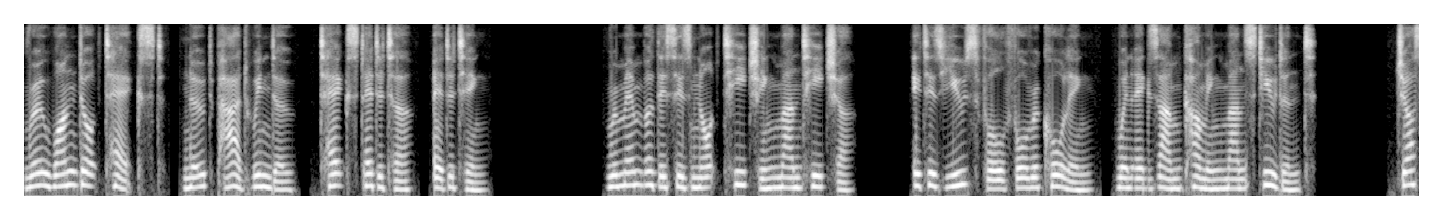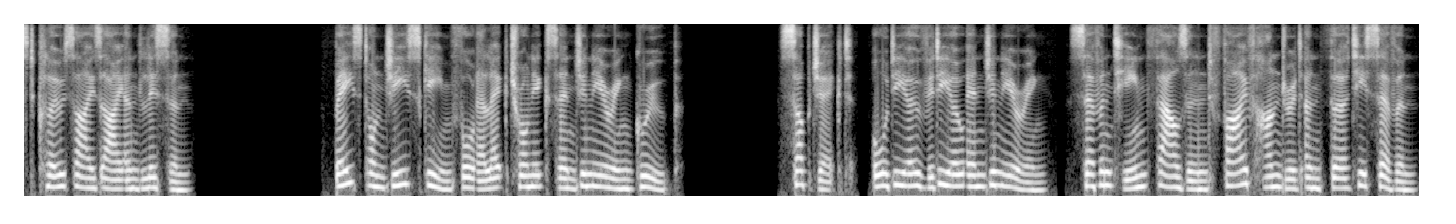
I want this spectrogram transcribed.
Row 1. Text, Notepad window, text editor, editing. Remember this is not teaching man teacher. It is useful for recalling, when exam coming man student. Just close eyes eye and listen. Based on G scheme for electronics engineering group. Subject, audio video engineering, 17537.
